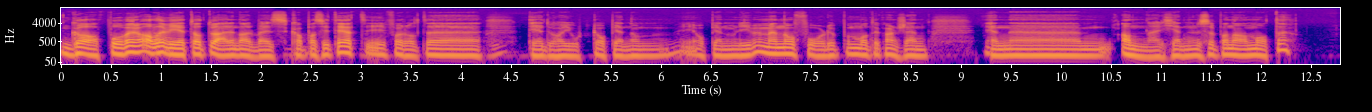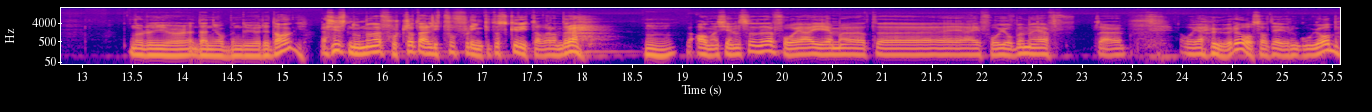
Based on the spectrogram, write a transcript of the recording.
gape over. Og alle vet jo at du er en arbeidskapasitet i forhold til det du har gjort opp gjennom, opp gjennom livet, men nå får du på en måte kanskje en, en uh, anerkjennelse på en annen måte. Når du gjør den jobben du gjør i dag. Jeg syns nordmenn er fortsatt er litt for flinke til å skryte av hverandre. Mm. Anerkjennelse det får jeg i og med at uh, jeg får jobben, men jeg, er, og jeg hører også at jeg gjør en god jobb.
